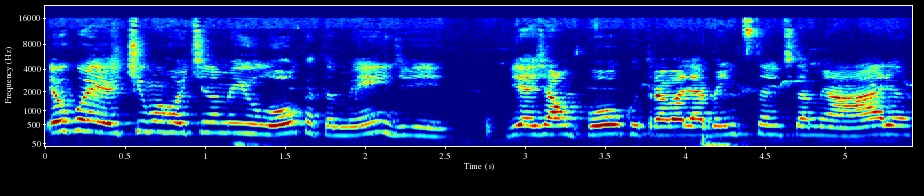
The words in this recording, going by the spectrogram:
Eu, eu tinha uma rotina meio louca também, de viajar um pouco, trabalhar bem distante da minha área.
